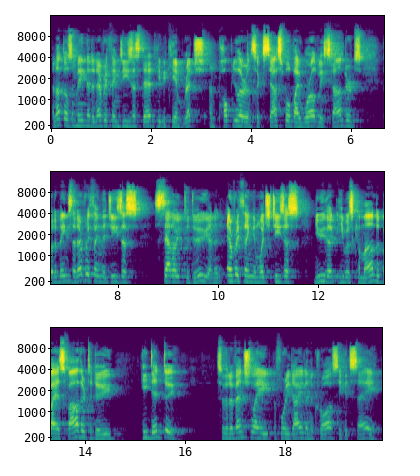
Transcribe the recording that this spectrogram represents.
And that doesn't mean that in everything Jesus did, he became rich and popular and successful by worldly standards. But it means that everything that Jesus set out to do and in everything in which Jesus knew that he was commanded by his Father to do, he did do. So that eventually, before he died on the cross, he could say,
